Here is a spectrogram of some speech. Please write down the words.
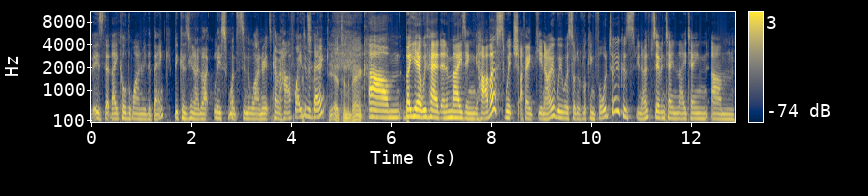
is that they call the winery the bank because you know, like at least once it's in the winery, it's kind of halfway to the bank. yeah, it's in the bank. Um, but yeah, we've had an amazing harvest, which I think you know we were sort of looking forward to because you know 17 and 18 um,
